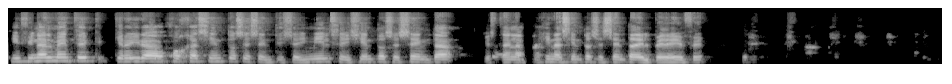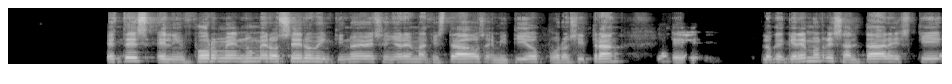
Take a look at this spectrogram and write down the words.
Y finalmente, quiero ir a hoja 166.660, que está en la página 160 del PDF. Este es el informe número 029, señores magistrados, emitido por Ocitran. Eh, lo que queremos resaltar es que,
